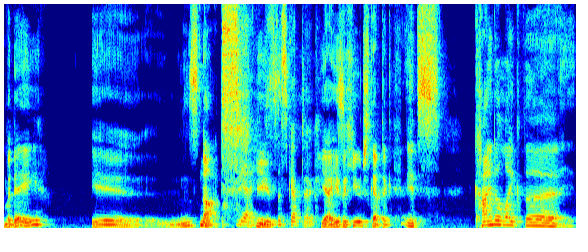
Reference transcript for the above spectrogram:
Madej is not. yeah, he's, the skeptic. Yeah, he's a huge skeptic. It's kind of like the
